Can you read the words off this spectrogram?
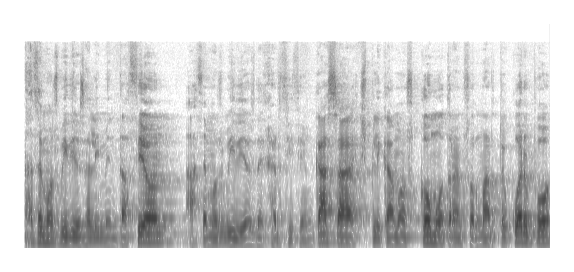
Hacemos vídeos de alimentación, hacemos vídeos de ejercicio en casa, explicamos cómo transformar tu cuerpo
